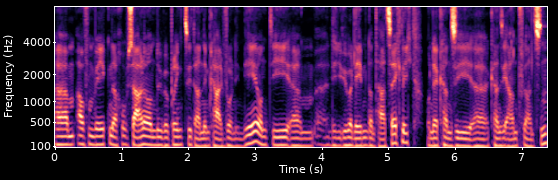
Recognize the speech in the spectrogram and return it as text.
ähm, auf dem Weg nach Uppsala und überbringt sie dann dem Karl von Linné und die, ähm, die überleben dann tatsächlich und er kann sie, kann sie anpflanzen.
